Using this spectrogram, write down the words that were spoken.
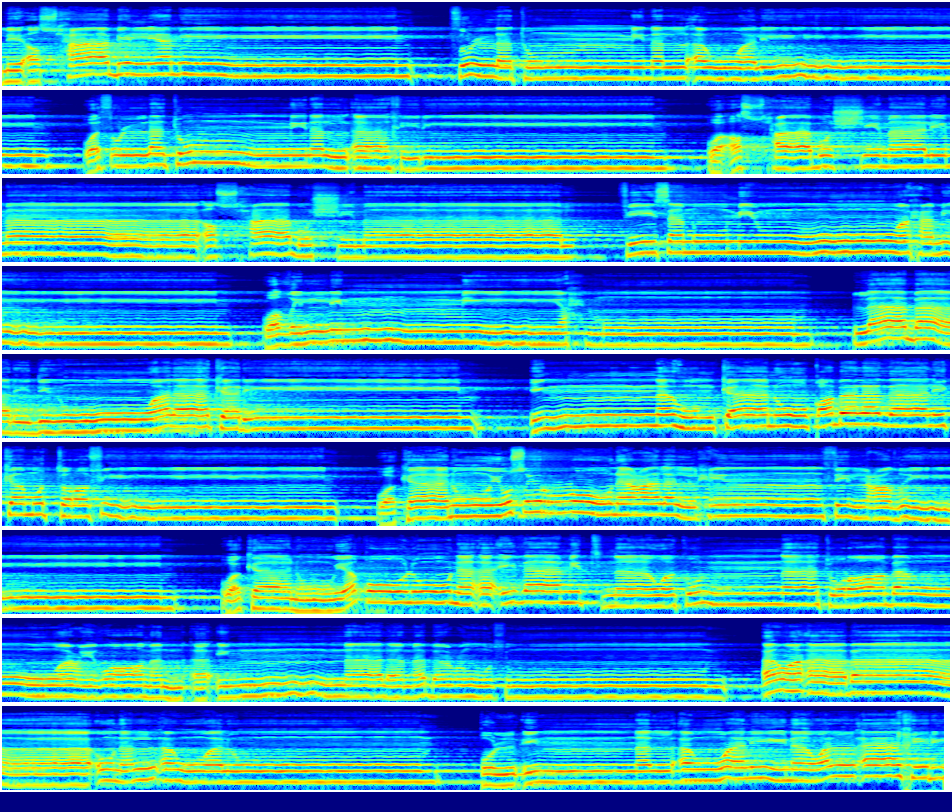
لأصحاب اليمين ثلة من الأولين وثلة من الآخرين وأصحاب الشمال ما أصحاب الشمال في سموم وحميم وظل من يحموم لا بارد ولا كريم إنهم كانوا قبل ذلك مترفين وكانوا يصرون على الحنث العظيم. وكانوا يقولون أإذا متنا وكنا ترابا وعظاما أإنا لمبعوثون. أو آباؤنا الأولون قل إن الأولين والآخرين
